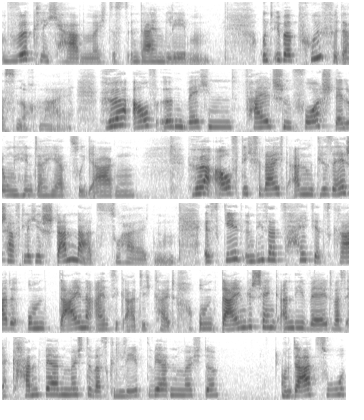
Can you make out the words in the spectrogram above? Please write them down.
wirklich haben möchtest in deinem Leben. Und überprüfe das nochmal. Hör auf, irgendwelchen falschen Vorstellungen hinterher zu jagen. Hör auf, dich vielleicht an gesellschaftliche Standards zu halten. Es geht in dieser Zeit jetzt gerade um deine Einzigartigkeit, um dein Geschenk an die Welt, was erkannt werden möchte, was gelebt werden möchte. Und dazu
